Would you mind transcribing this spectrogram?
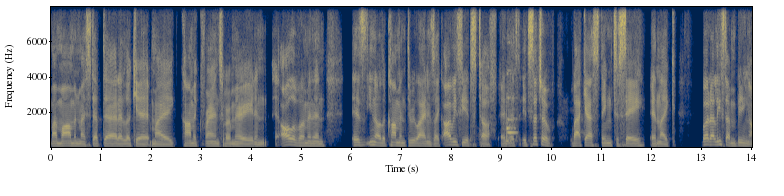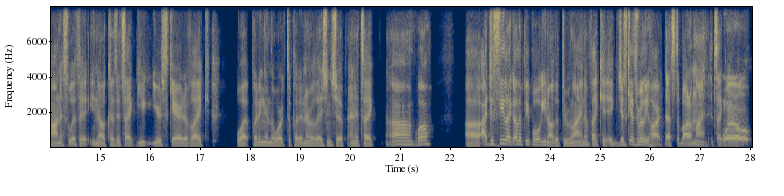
my mom and my stepdad. I look at my comic friends who are married and all of them. And then is, you know, the common through line is like, obviously it's tough. And it's, it's such a whack ass thing to say. And like, but at least I'm being honest with it, you know, cause it's like you, you're scared of like, what putting in the work to put in a relationship and it's like uh well uh i just see like other people you know the through line of like it, it just gets really hard that's the bottom line it's like well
